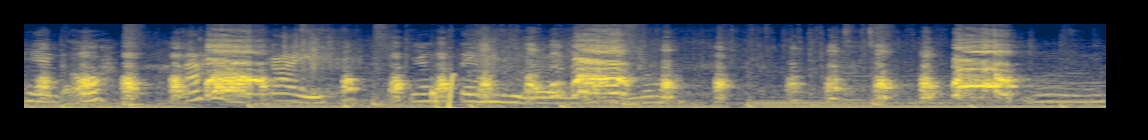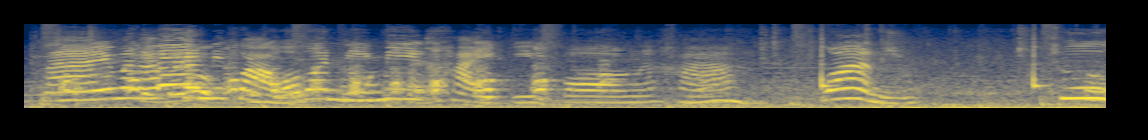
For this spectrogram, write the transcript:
เห็นโอ้อาหารไก่ยังเต็มอยู่เลยนะลูกอืมไหนมานับกันดีกว่าว่าวันนี้มีไข่กี่ฟองนะคะ one two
